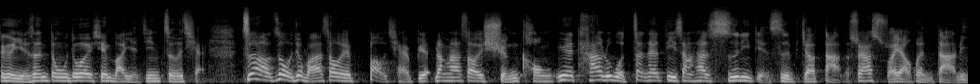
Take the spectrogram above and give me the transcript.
这个野生动物都会先把眼睛遮起来，遮好之后我就把它稍微抱起来，别让它稍微悬空，因为它如果站在地上，它的施力点是比较大的，所以它甩咬会很大力。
